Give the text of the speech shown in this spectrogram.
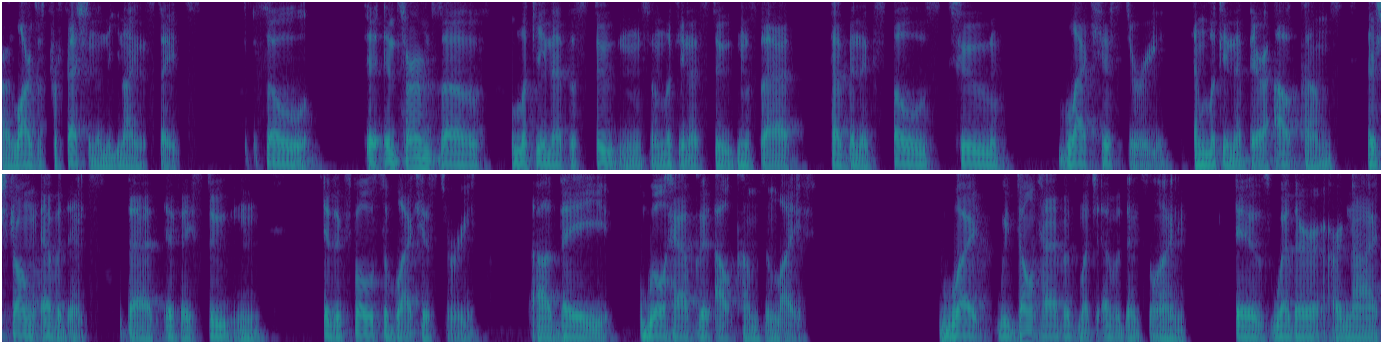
our largest profession in the United States. So, in terms of looking at the students and looking at students that have been exposed to Black history and looking at their outcomes, there's strong evidence that if a student is exposed to Black history, uh, they will have good outcomes in life. What we don't have as much evidence on is whether or not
